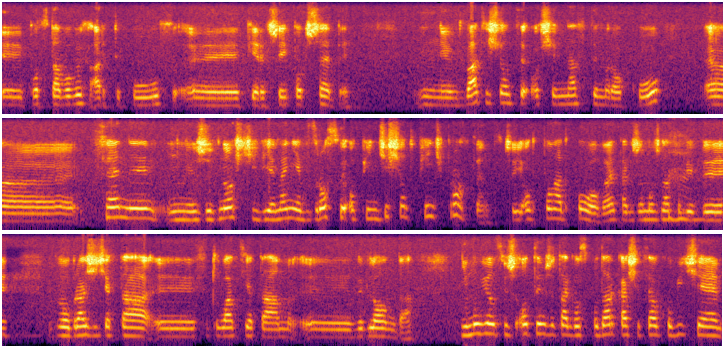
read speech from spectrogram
e, podstawowych artykułów e, pierwszej potrzeby. W 2018 roku ceny mm, żywności w Jemenie wzrosły o 55%, czyli od ponad połowę, także można sobie mhm. Wyobrazić, jak ta y, sytuacja tam y, wygląda. Nie mówiąc już o tym, że ta gospodarka się całkowicie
